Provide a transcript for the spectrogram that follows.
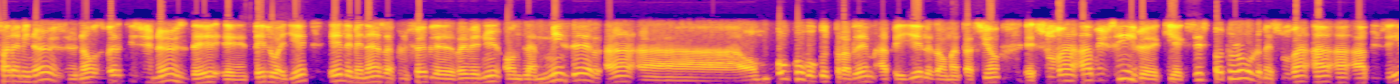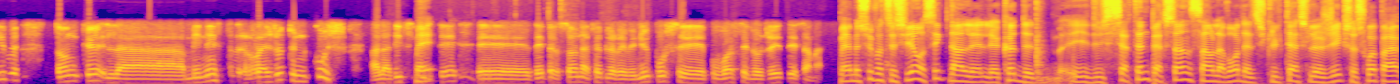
faramineuse, une hausse vertigineuse des, euh, loyers, et les ménages à plus faible revenus ont de la misère, à, ont beaucoup, beaucoup de problèmes à payer les augmentations, et souvent abusives, qui existent, toujours, mais souvent abusives. Donc, la ministre rajoute une couche à la difficulté euh, des personnes à faible revenu pour se, pouvoir se loger décemment. Mais M. Fonticelli, on sait que dans le, cas de, certaines personnes semblent avoir de la difficulté à se loger, que ce soit par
